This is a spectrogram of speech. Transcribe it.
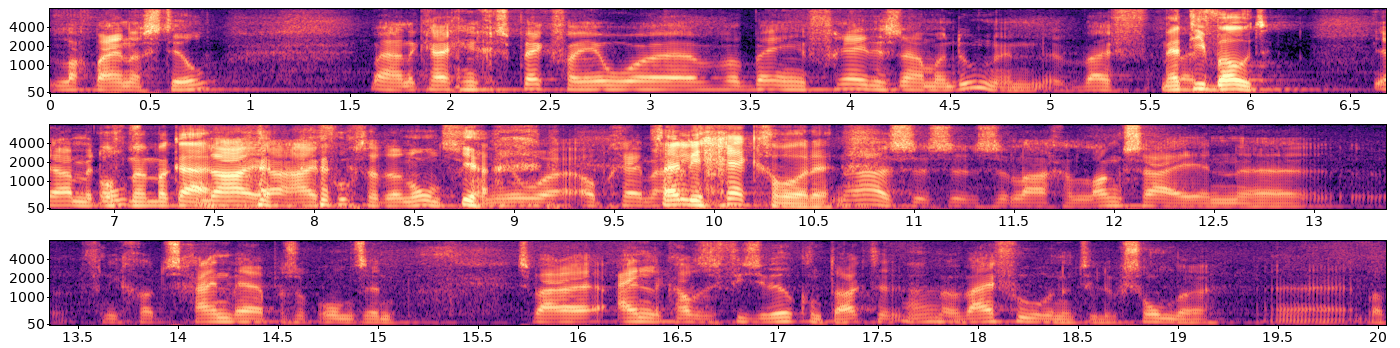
lag bijna stil. Maar dan krijg je een gesprek van, joh, wat ben je in vredesnaam aan het doen? En wij, met die boot? Ja, met of ons. met elkaar? Nou ja, hij vroeg dat aan ons. ja. Van, joh, op een gegeven moment, Zijn jullie gek geworden? Nou, ze, ze, ze lagen langs zij en van die grote schijnwerpers op ons. En ze waren, eindelijk hadden ze visueel contact. Oh. Maar wij voeren natuurlijk zonder uh, wat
